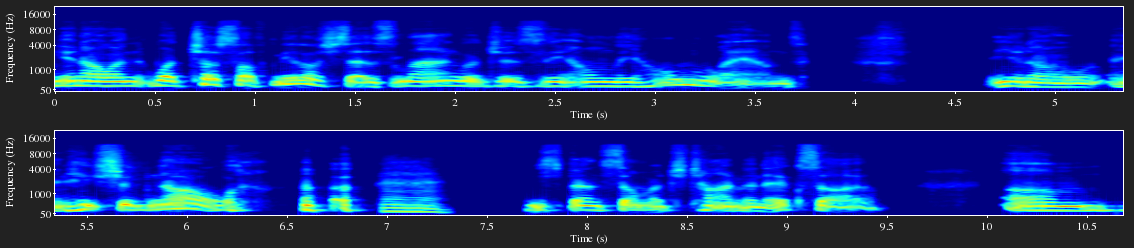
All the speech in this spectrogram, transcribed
you know, and what Czeslaw Milosz says, language is the only homeland. You know, and he should know. mm-hmm. He spent so much time in exile. Um,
